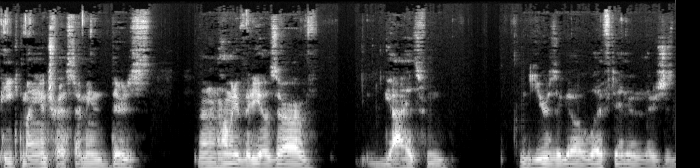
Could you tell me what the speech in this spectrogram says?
piqued my interest. I mean, there's I don't know how many videos there are of guys from years ago lifting, and there's just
